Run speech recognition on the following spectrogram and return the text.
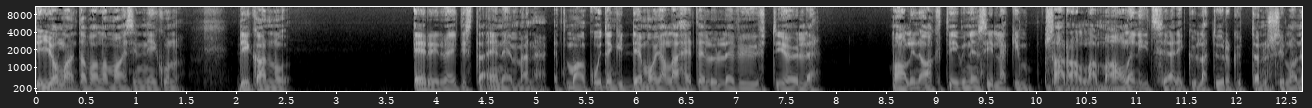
Jollain tavalla mä olisin niin kuin digannut eri reitistä enemmän. Että mä oon kuitenkin demoja lähetellyt levyyhtiöille. Mä olin aktiivinen silläkin saralla. Mä olen itseäni kyllä tyrkyttänyt silloin.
